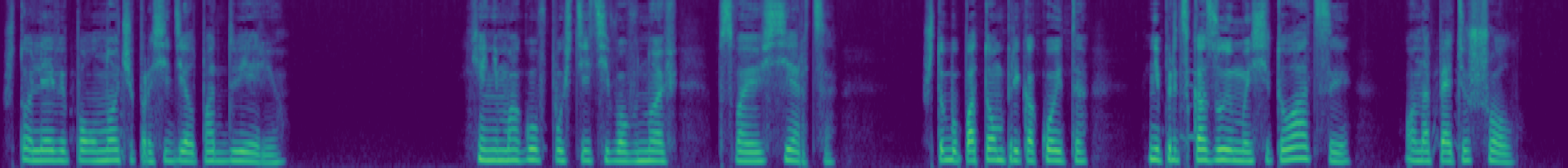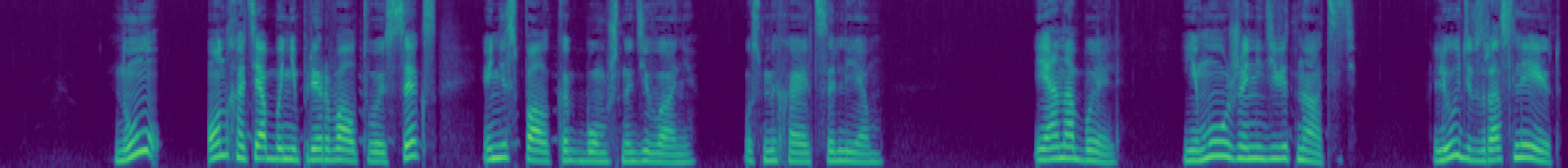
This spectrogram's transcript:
что Леви полночи просидел под дверью. Я не могу впустить его вновь в свое сердце, чтобы потом при какой-то непредсказуемой ситуации он опять ушел. Ну, он хотя бы не прервал твой секс и не спал, как бомж на диване», — усмехается Лем. «И Аннабель. Ему уже не девятнадцать. Люди взрослеют.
